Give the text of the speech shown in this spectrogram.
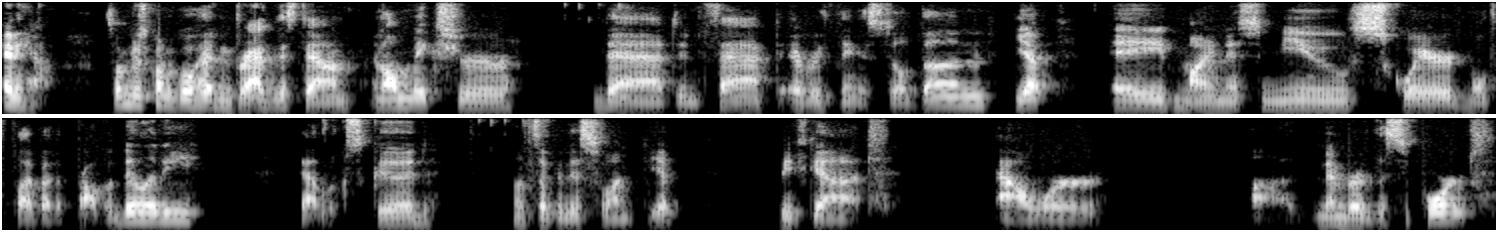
Anyhow, so I'm just going to go ahead and drag this down and I'll make sure that in fact everything is still done. Yep, a minus mu squared multiplied by the probability. That looks good. Let's look at this one. Yep, we've got our uh, member of the support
